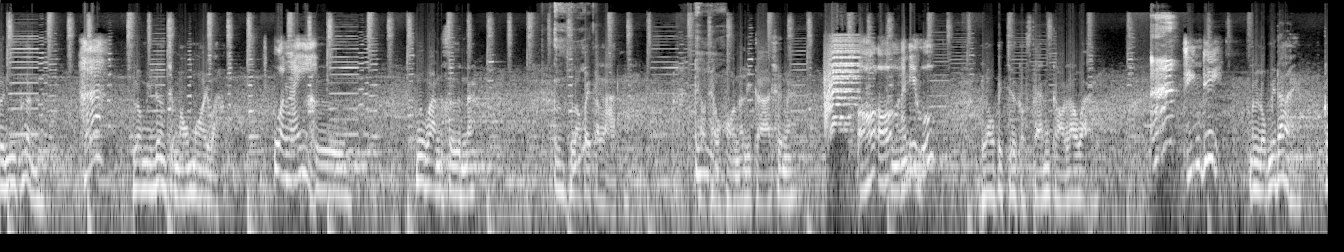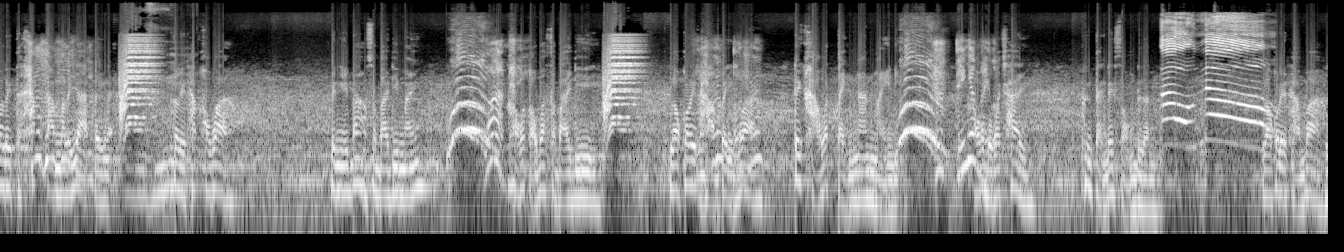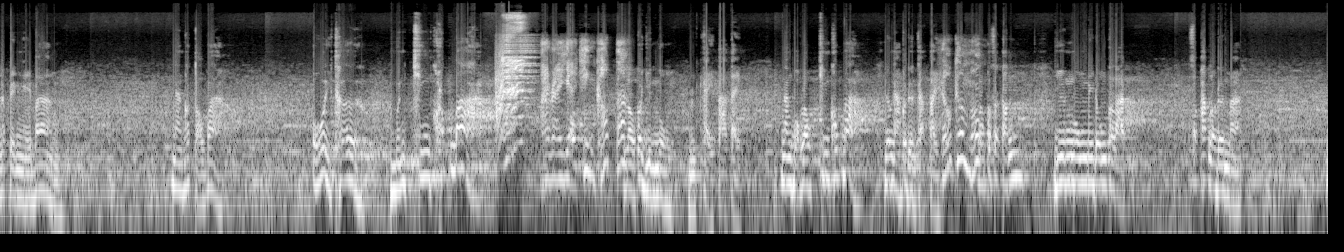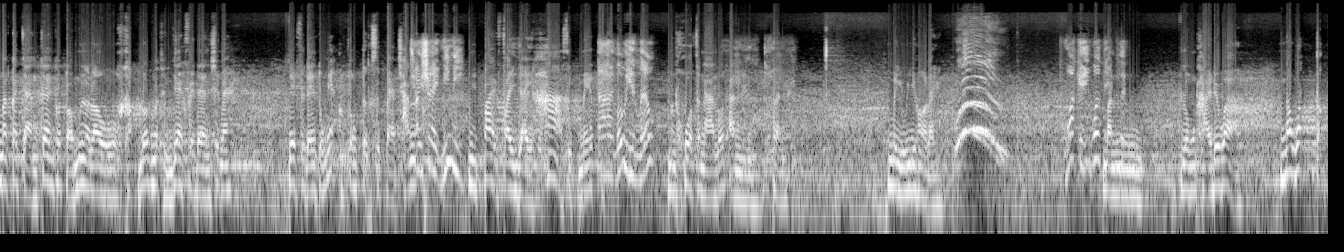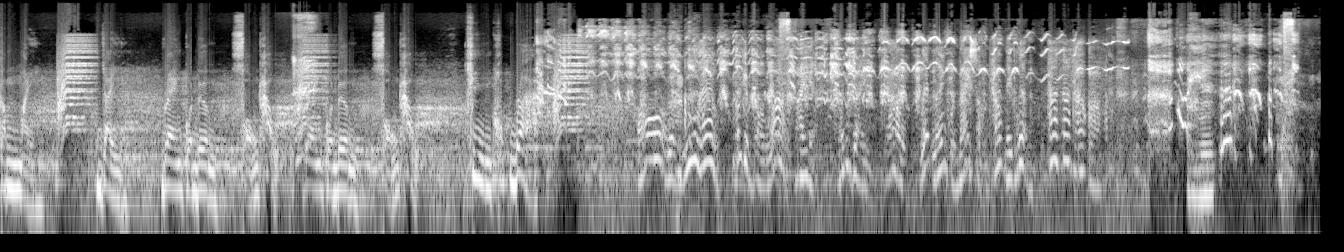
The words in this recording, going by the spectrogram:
อนี่เพื่อน ฮะ เรามีเรื่องจะเมาส์มอยว่ะ ว่าไง คือเมื่อวันซืนนะ เราไปตลาด แถวแถวหอนาฬิกาใช่ไหมอ๋ออ๋ออันนี้รู้ เราไปเจอกับแฟนเก่าเราอะจริงดิ มันหลบไม่ได้ ก็เลยทักตามมารยาทไปเนี่ยก็เลยทักเขาว่า เป็นไงบ้างสบายดีไหมว่าไงเขาก็ตอบว่าสบายดี เราก็เลยถามไปอีกว่า ได้ข่าวว่าแต่งงานใหม่นี่จริงยังเขาไงก็บอกว่าใช่ เพิ่งแต่งได้สองเดือนเราก็เลยถามว่าแล้วเป็นไงบ้าง นางก็ตอบว่า โอ้ยเธอ เหมือนคิงครอบบ้า อะไรอยากกินครบปะเราก็ยืนงงเหมือนไก่ตาแตกนางบอกเราคิงครอบบ้า แล้วนางก็เดินจากไปเราก็งงเราก็สตันยืนงงในดงตลาดสักพักเราเดินมามากระจ่างแจ้งก็ต่อเมื่อเราขับรถมาถึงแยกไฟแดงใช่ไหมแยกไฟแดงตรงเนี้ยตรงตึก 18 ชั้นใช่น่ะใช่นี่นี่มีป้ายไฟใหญ่ 50 เมตร ตาเราเห็นแล้ว มันโฆษณารถอันหนึ่งเพื่อน ไม่รู้ยี่ห้ออะไรว่าไงว่าไงมันเพื่อนลงท้ายด้วยว่า นวัตกรรมใหม่ ใหญ่แรงกว่าเดิมสองเท่า แรงกว่าเดิมสองเท่า คิงคอบราอ๋อเรารู้แล้วเขาจะบอกว่าไฟอะมันใหญ่ยาวและแรงกว่าไนท์สองเท่าในเพื่อนถ้าถ้าทางออก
